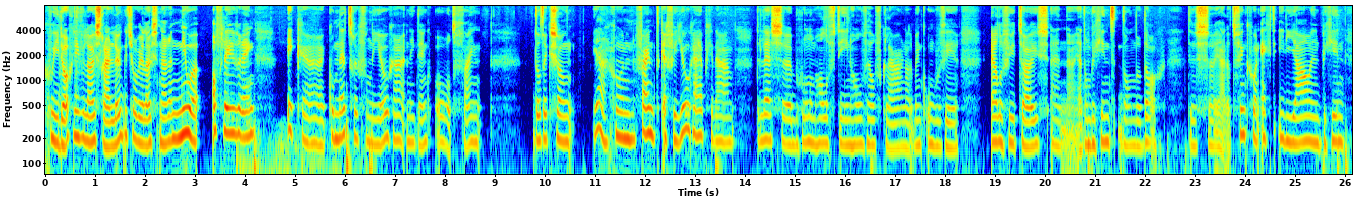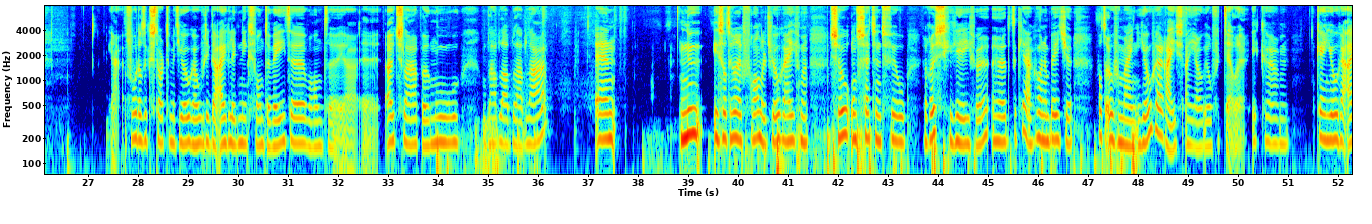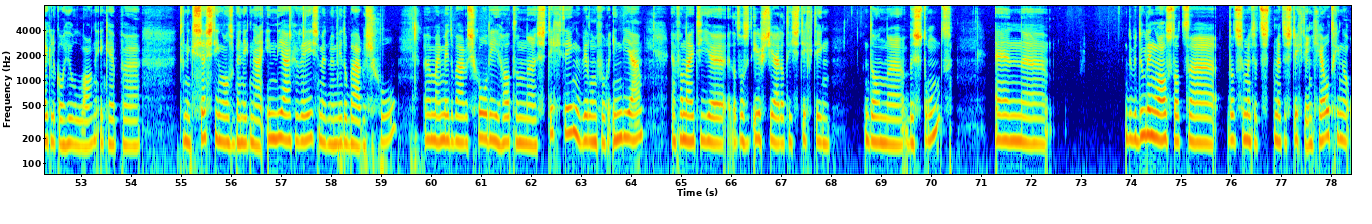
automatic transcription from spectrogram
Goeiedag, lieve luisteraar. Leuk dat je alweer luistert naar een nieuwe aflevering. Ik eh, kom net terug van de yoga en ik denk, oh wat fijn dat ik zo'n, ja, gewoon fijn dat ik even yoga heb gedaan. De les uh, begon om half tien, half elf klaar. Nou, dan ben ik ongeveer elf uur thuis en uh, ja, dan begint dan de dag. Dus ja, dat vind ik gewoon echt ideaal. In het begin ja, voordat ik startte met yoga hoefde ik daar eigenlijk niks van te weten. Want uh, ja, uh, uitslapen, moe, bla bla bla bla. En nu is dat heel erg veranderd. Yoga heeft me zo ontzettend veel rust gegeven. Uh, dat ik ja, gewoon een beetje wat over mijn yoga-reis aan jou wil vertellen. Ik um, ken yoga eigenlijk al heel lang. Ik heb toen ik 16 was, ben ik naar India geweest met mijn middelbare school. Uh, mijn middelbare school die had een uh, stichting, Willem voor India. En vanuit die, uh, dat was het eerste jaar dat die stichting dan bestond. En de bedoeling was dat, dat ze met, het, met de stichting geld gingen,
